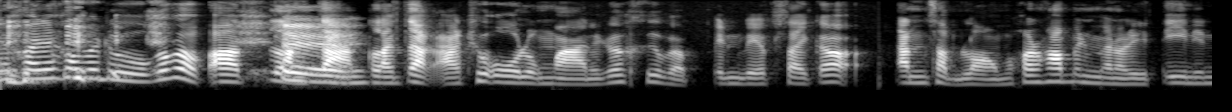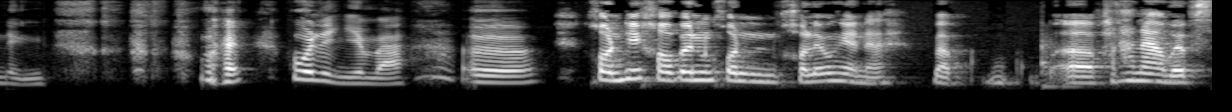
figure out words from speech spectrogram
ไม่ค่อยได้เข้ามาดูก็แบบอ่าหลังจากหลังจาก Arch2O ลงมานี่ก็คือแบบเป็นเว็บไซต์ก็อันสำรองค่อนข้างเป็น minority นิดนึงไม่พูดอย่างนี้ไหมเออ คนที่เขาเป็นคนเขาเรียกว่าไงนะแบบเอ่อพัฒนาเว็บไซ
